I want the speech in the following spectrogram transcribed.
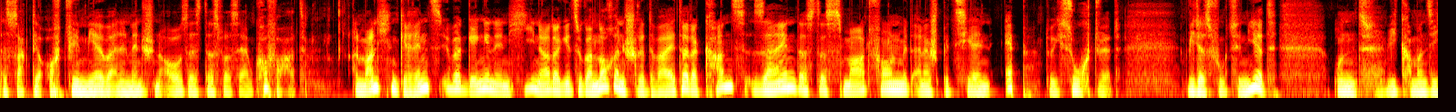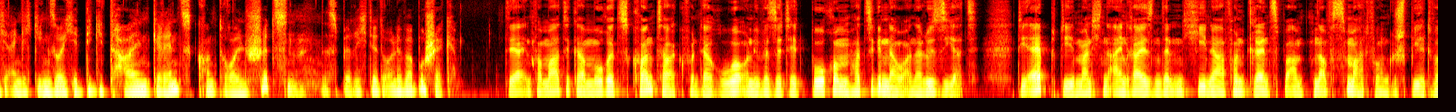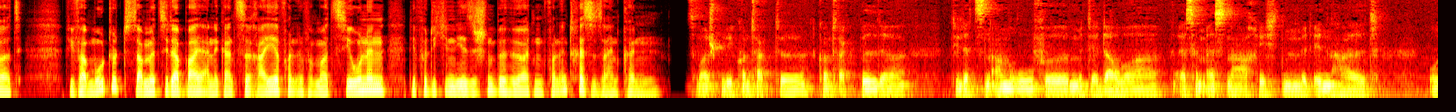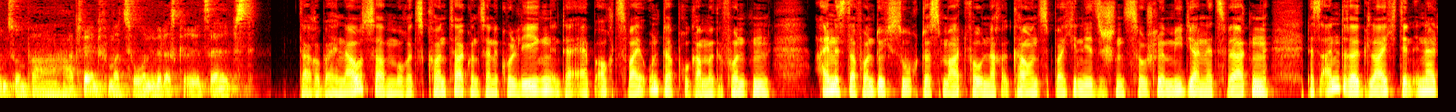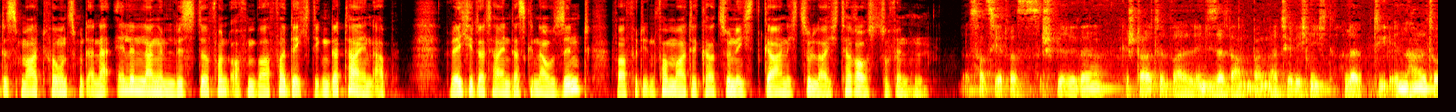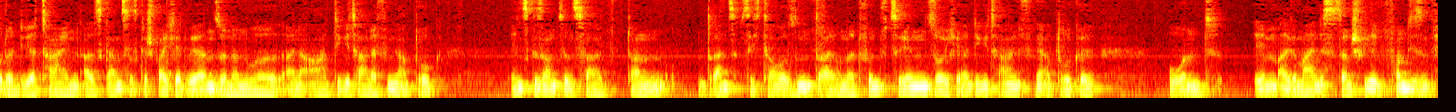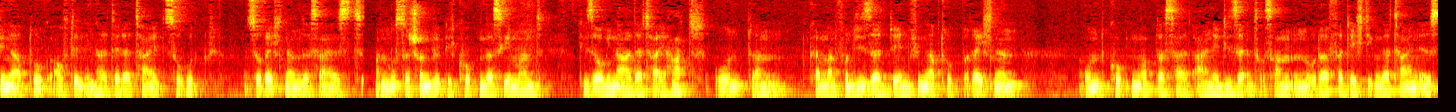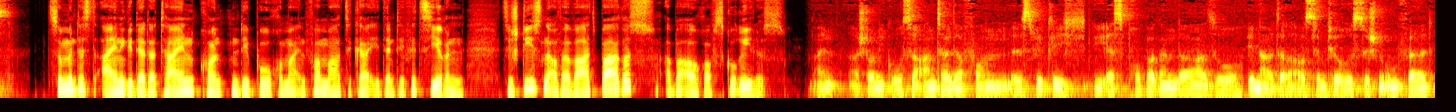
Das sagt ja oft viel mehr über einen Menschen aus als das, was er im Koffer hat. An manchen Grenzübergängen in China, da geht es sogar noch einen Schritt weiter, da kann es sein, dass das Smartphone mit einer speziellen App durchsucht wird. Wie das funktioniert und wie kann man sich eigentlich gegen solche digitalen Grenzkontrollen schützen, das berichtet Oliver Buschek. Der Informatiker Moritz Kontak von der Ruhr-Universität Bochum hat sie genau analysiert. Die App, die manchen Einreisenden in China von Grenzbeamten aufs Smartphone gespielt wird. Wie vermutet, sammelt sie dabei eine ganze Reihe von Informationen, die für die chinesischen Behörden von Interesse sein können. Zum Beispiel die Kontakte, Kontaktbilder, die letzten Anrufe mit der Dauer, SMS-Nachrichten mit Inhalt und so ein paar Hardware-Informationen über das Gerät selbst. Darüber hinaus haben Moritz Kontak und seine Kollegen in der App auch zwei Unterprogramme gefunden. Eines davon durchsucht das Smartphone nach Accounts bei chinesischen Social-Media-Netzwerken. Das andere gleicht den Inhalt des Smartphones mit einer ellenlangen Liste von offenbar verdächtigen Dateien ab. Welche Dateien das genau sind, war für die Informatiker zunächst gar nicht so leicht herauszufinden. Das hat sich etwas schwieriger gestaltet, weil in dieser Datenbank natürlich nicht alle die Inhalte oder die Dateien als Ganzes gespeichert werden, sondern nur eine Art digitaler Fingerabdruck. Insgesamt sind es halt dann 73.315 solcher digitalen Fingerabdrücke und im Allgemeinen ist es dann schwierig, von diesem Fingerabdruck auf den Inhalt der Datei zurückzurechnen. Das heißt, man muss da schon wirklich gucken, dass jemand diese Originaldatei hat und dann kann man von dieser den Fingerabdruck berechnen und gucken, ob das halt eine dieser interessanten oder verdächtigen Dateien ist. Zumindest einige der Dateien konnten die Bochumer Informatiker identifizieren. Sie stießen auf Erwartbares, aber auch auf Skurriles. Ein erstaunlich großer Anteil davon ist wirklich IS-Propaganda, also Inhalte aus dem terroristischen Umfeld.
